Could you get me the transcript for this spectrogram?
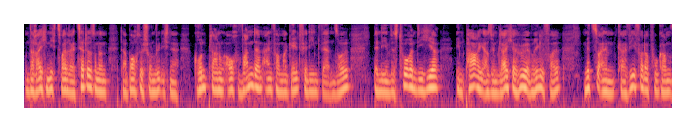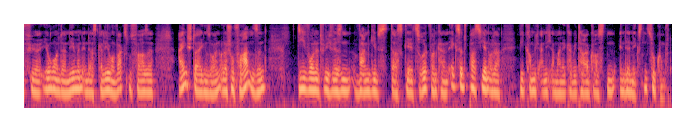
Und da reichen nicht zwei, drei Zettel, sondern da braucht es schon wirklich eine Grundplanung, auch wann denn einfach mal Geld verdient werden soll. Denn die Investoren, die hier in pari, also in gleicher Höhe im Regelfall, mit so einem KfW-Förderprogramm für junge Unternehmen in der Skalierung und Wachstumsphase einsteigen sollen oder schon vorhanden sind, die wollen natürlich wissen, wann gibt's das Geld zurück, wann kann ein Exit passieren oder wie komme ich eigentlich an meine Kapitalkosten in der nächsten Zukunft.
